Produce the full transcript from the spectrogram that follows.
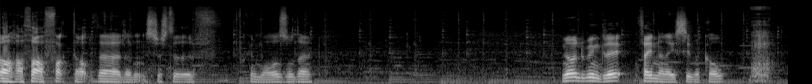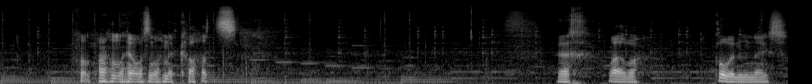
Oh, I thought I fucked up there, I didn't. It's just that the fucking walls were down. You know what would have been great? Find an icy McCall. Apparently I wasn't on the cards. Ugh, whatever. Call would have been nice.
